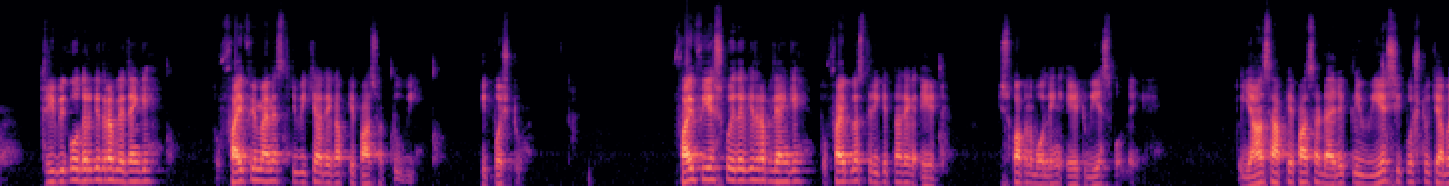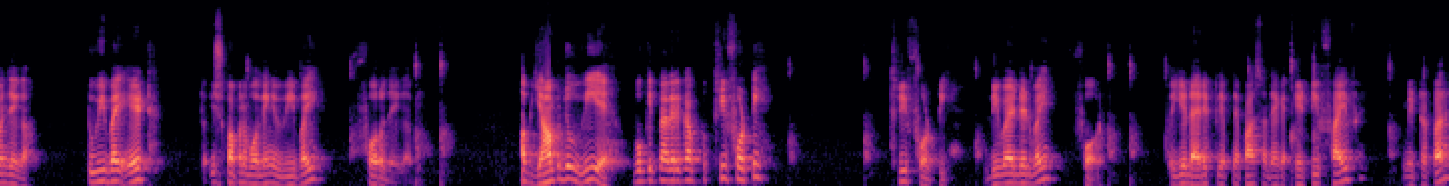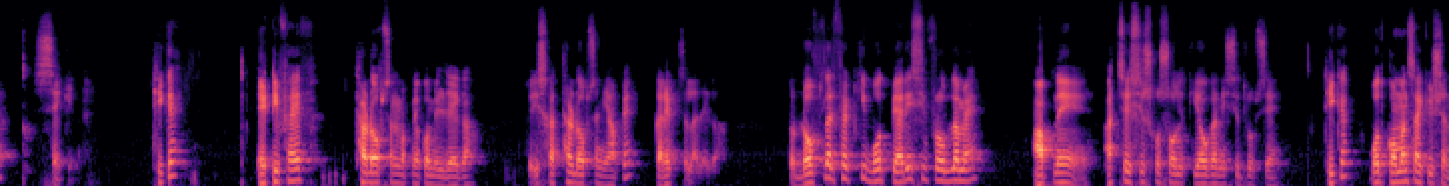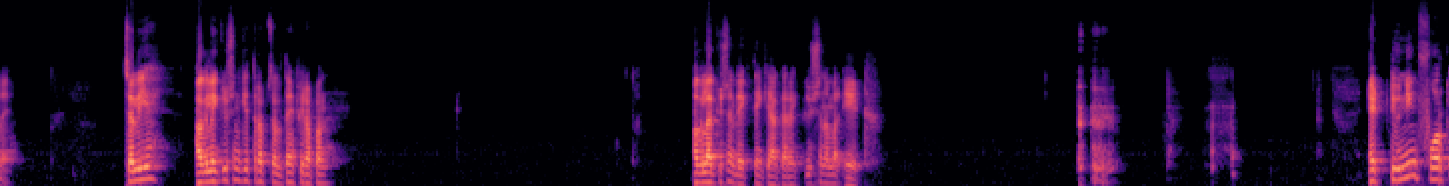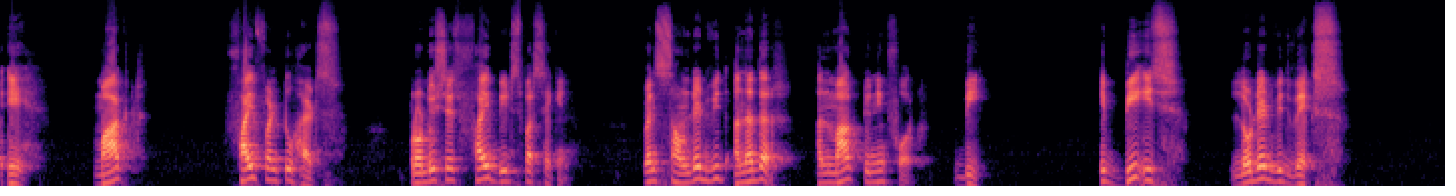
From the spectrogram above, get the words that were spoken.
थ्री वी को उधर की तरफ़ ले जाएँगे तो five v minus three v क्या देगा आपके पास? Two v equal to five v s को इधर की तरफ़ ले तो फाइव प्लस थ्री कितना देगा? एट इसको अपन बोल देंगे एट वी एस बोल देंगे। तो यहाँ से आपके पास directly v s equal to क्या बन जाएगा? टू वी बाई एट तो इसको अपन बोलेंगे वी बाई फोर हो जाएगा अभी। अब यहाँ पर जो वी है, वो कितना देगा आपको? Three forty three forty divided by four तो ये डायरेक्टली अपने पास आ जाएगा 85 मीटर पर सेकेंड ठीक है? 85 थर्ड ऑप्शन में अपने को मिल जाएगा। तो इसका थर्ड ऑप्शन यहाँ पे करेक्ट चला जाएगा। तो डॉप्लर इफ़ेक्ट की बहुत प्यारी सी प्रॉब्लम है। आपने अच्छे से इसको सोल्व किया होगा निश्चित रूप से। ठीक है? बहुत कॉमन सा क्वेश्चन है। चलिए, अगले क्वेश्चन की तरफ़ चलते हैं फिर अपन। अगला क्वेश्चन देखते हैं क्या करें। Question number eight a tuning fork a marked five one two hertz produces five beats per second when sounded with another unmark tuning fork b if b is loaded with wax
